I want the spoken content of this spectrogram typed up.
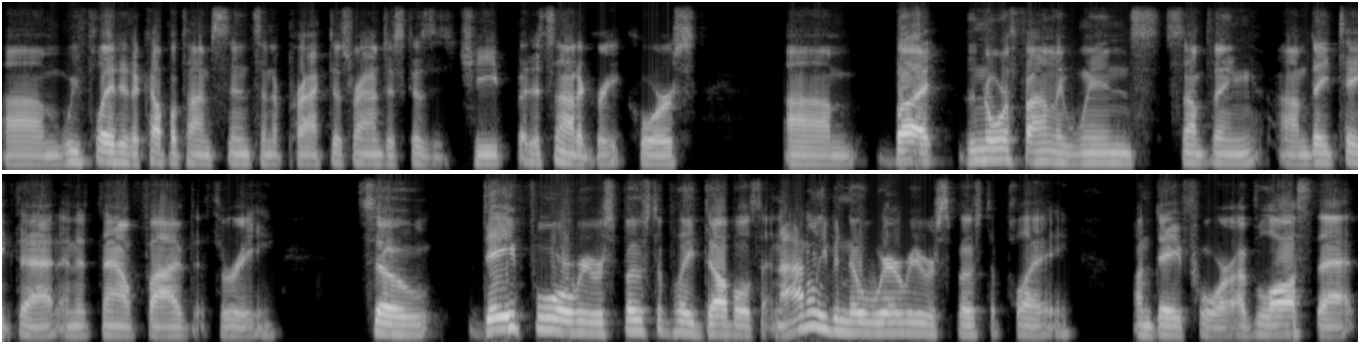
Um, we've played it a couple times since in a practice round just because it's cheap, but it's not a great course. Um, but the North finally wins something. Um, they take that, and it's now five to three. So day four, we were supposed to play doubles, and I don't even know where we were supposed to play on day four. I've lost that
